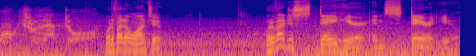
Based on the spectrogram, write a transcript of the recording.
walk through that door. What if I don't want to? What if I just stay here and stare at you?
